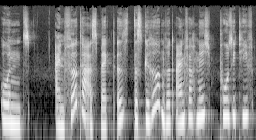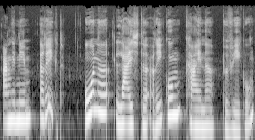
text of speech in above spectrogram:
Und ein vierter Aspekt ist, das Gehirn wird einfach nicht positiv angenehm erregt. Ohne leichte Erregung keine Bewegung.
